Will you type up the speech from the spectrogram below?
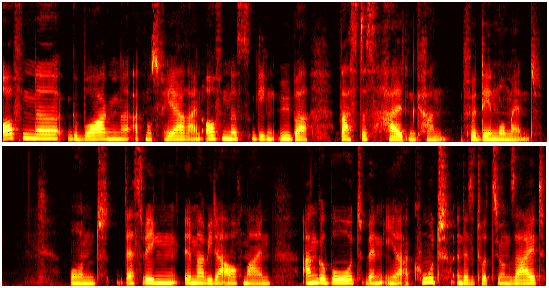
offene, geborgene Atmosphäre, ein offenes Gegenüber, was das halten kann für den Moment. Und deswegen immer wieder auch mein Angebot, wenn ihr akut in der Situation seid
